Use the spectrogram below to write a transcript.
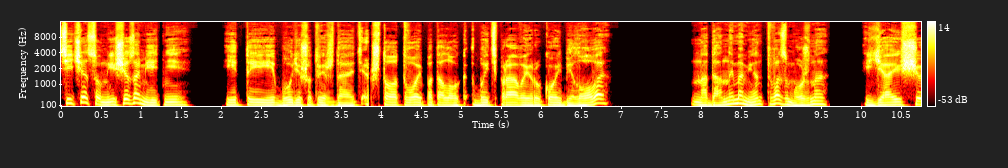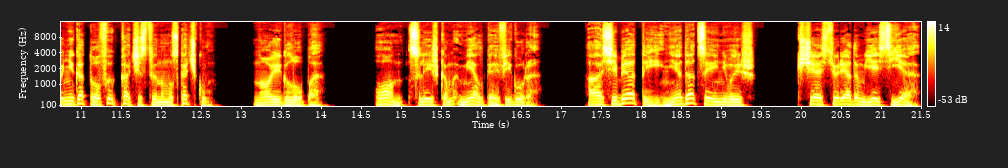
Сейчас он еще заметнее. И ты будешь утверждать, что твой потолок — быть правой рукой Белова? На данный момент, возможно. Я еще не готов к качественному скачку. Но и глупо. Он слишком мелкая фигура. А себя ты недооцениваешь. К счастью, рядом есть я,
